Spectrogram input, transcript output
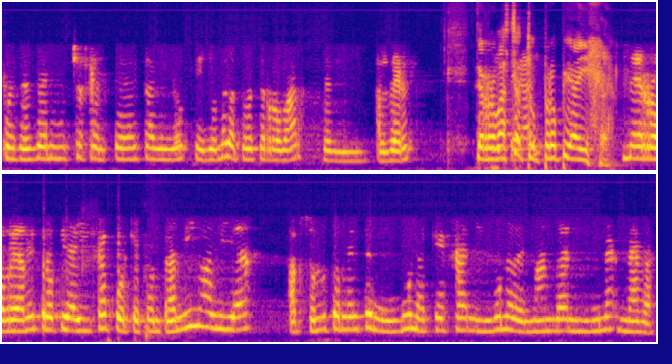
pues desde mucha gente he sabido que yo me la tuve que robar del albergue Te robaste a tu propia hija. Me robé a mi propia hija porque contra mí no había absolutamente ninguna queja, ninguna demanda, ninguna nada.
